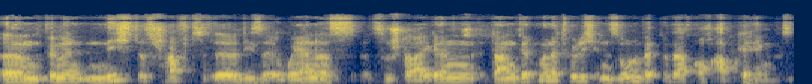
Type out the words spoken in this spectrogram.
wenn man nicht es schafft, äh, diese Awareness zu steigern, dann wird man natürlich in so einem Wettbewerb auch abgehängt.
